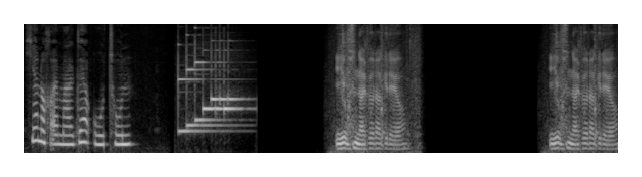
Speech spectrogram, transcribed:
Hier noch einmal der O-Ton. 이게 무슨 날벼락이래요. 이게 무슨 날벼락이래요.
